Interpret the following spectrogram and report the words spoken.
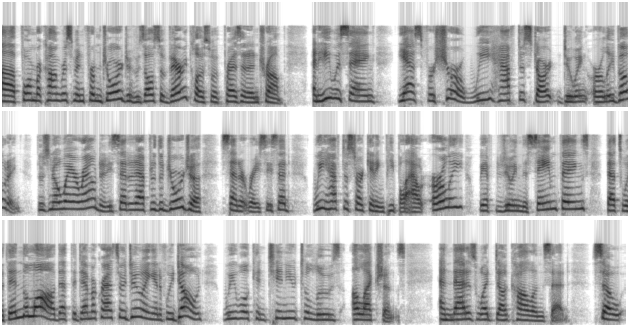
a former congressman from georgia who's also very close with president trump and he was saying, yes, for sure, we have to start doing early voting. There's no way around it. He said it after the Georgia Senate race. He said, we have to start getting people out early. We have to doing the same things that's within the law that the Democrats are doing. And if we don't, we will continue to lose elections. And that is what Doug Collins said. So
